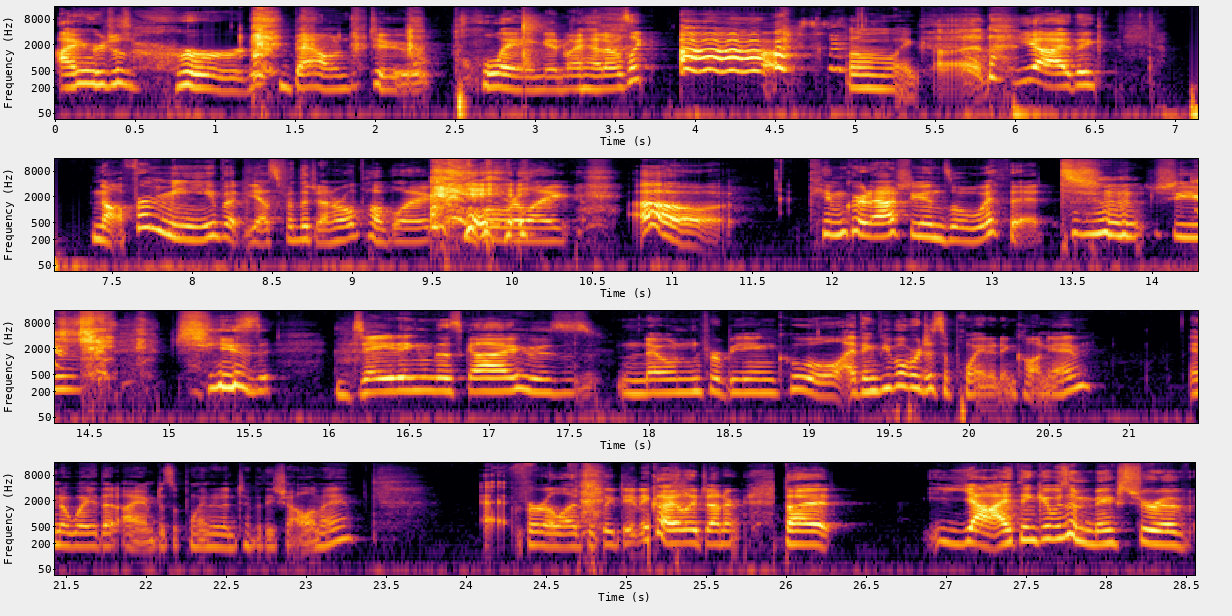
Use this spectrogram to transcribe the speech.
I heard just heard Bound to playing in my head. I was like, ah. oh my god Yeah, I think not for me, but yes, for the general public. People were like, "Oh, Kim Kardashian's with it. she's she's dating this guy who's known for being cool." I think people were disappointed in Kanye in a way that I am disappointed in Timothée Chalamet eh, for allegedly dating Kylie Jenner. But yeah, I think it was a mixture of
